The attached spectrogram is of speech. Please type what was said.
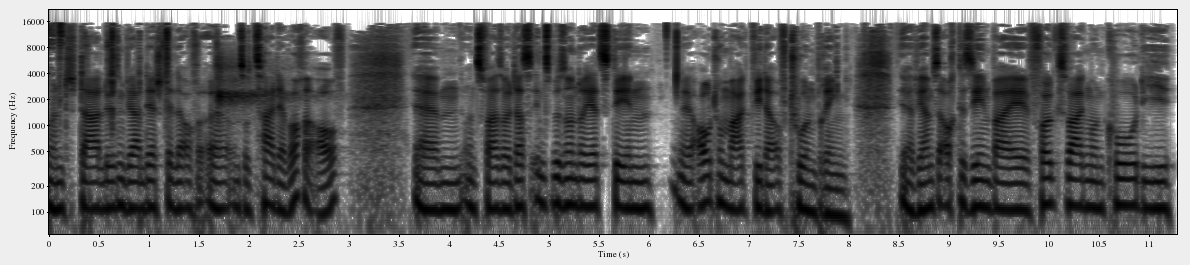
und da lösen wir an der Stelle auch äh, unsere Zahl der Woche auf. Ähm, und zwar soll das insbesondere jetzt den äh, Automarkt wieder auf Touren bringen. Ja, wir haben es auch gesehen bei Volkswagen und Co., die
